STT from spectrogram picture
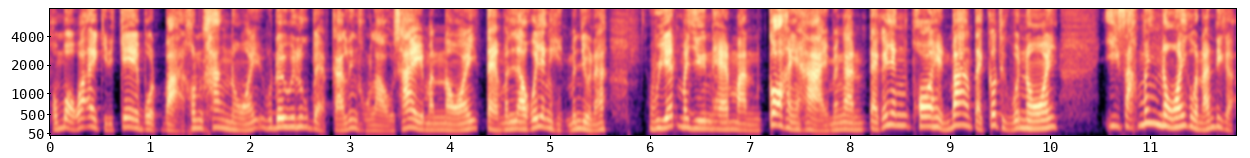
ผมบอกว่าไอ้กิติเก้บทบาทค่อนข้างน้อย ด้วยรูปแบบการเล่นของเราใช่มันน้อย แต่มันเราก็ยังเห็นมันอยู่นะเวียดมายืนแทนมันก็หายหายเหมือนกันแต่ก็ยังพอเห็นบ้างแต่ก็ถือว่าน้อย อีซักไม่น้อยกว่านั้นดิกอะ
